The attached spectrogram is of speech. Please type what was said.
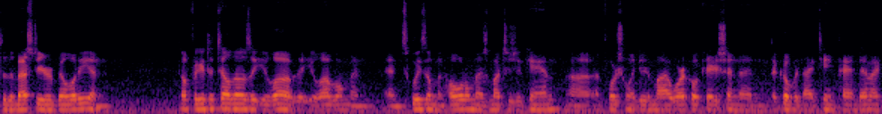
to the best of your ability and don't forget to tell those that you love that you love them and, and squeeze them and hold them as much as you can. Uh, unfortunately, due to my work location and the COVID 19 pandemic,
